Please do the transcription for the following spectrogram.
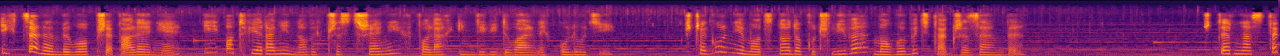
Ich celem było przepalenie i otwieranie nowych przestrzeni w polach indywidualnych u ludzi. Szczególnie mocno dokuczliwe mogły być także zęby. 14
